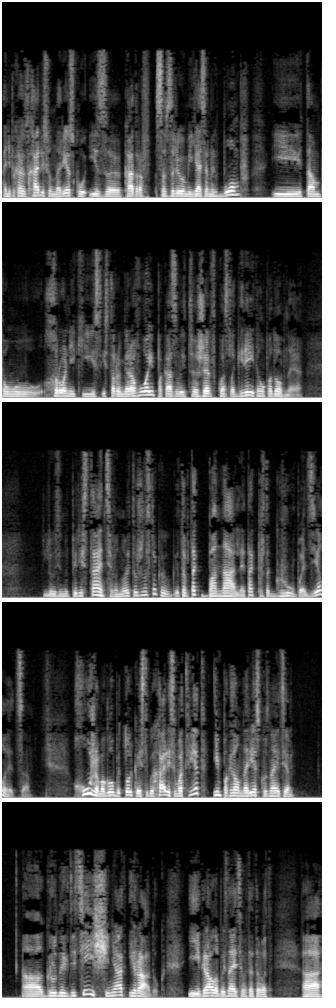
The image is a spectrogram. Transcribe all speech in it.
они показывают Харрису нарезку из э, кадров со взрывами ядерных бомб, и там, по-моему, хроники из, из Второй мировой, показывает жертв концлагерей и тому подобное. Люди, ну перестаньте вы, ну это уже настолько, это так банально, так просто грубо делается. Хуже могло быть только, если бы Харрис в ответ им показал нарезку, знаете, Uh, грудных детей, щенят и радуг. И играла бы, знаете, вот эта вот uh,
